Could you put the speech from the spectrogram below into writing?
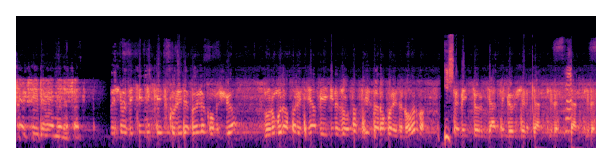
taksiye devam edin efendim. Arkadaşımız ikinci kez kulede böyle konuşuyor. Durumu rapor edeceğim. Bilginiz olsa siz de rapor edin olur mu? İşte bekliyorum. Gelsin görüşelim kendisiyle. kendisiyle.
